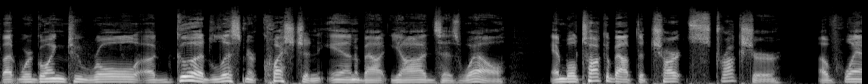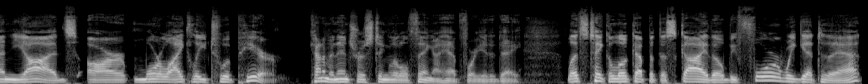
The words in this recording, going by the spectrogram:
but we're going to roll a good listener question in about yods as well. And we'll talk about the chart structure of when yods are more likely to appear. Kind of an interesting little thing I have for you today. Let's take a look up at the sky, though. Before we get to that,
